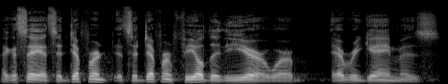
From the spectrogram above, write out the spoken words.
like I say, it's a different it's a different field of the year where every game is.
